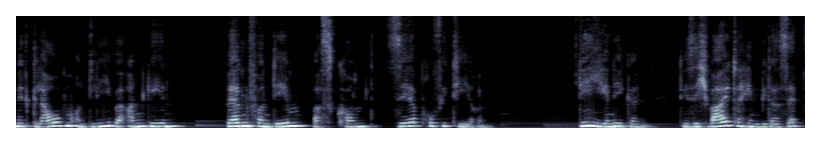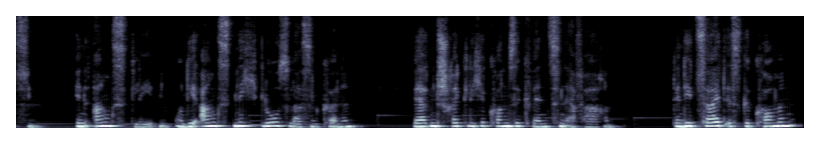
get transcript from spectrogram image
mit Glauben und Liebe angehen, werden von dem, was kommt, sehr profitieren. Diejenigen, die sich weiterhin widersetzen, in Angst leben und die Angst nicht loslassen können, werden schreckliche Konsequenzen erfahren. Denn die Zeit ist gekommen,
